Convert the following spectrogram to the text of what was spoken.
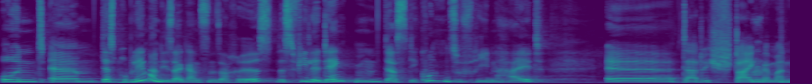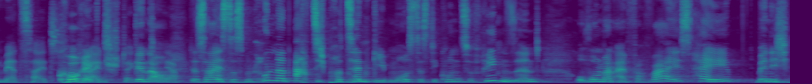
Und ähm, das Problem an dieser ganzen Sache ist, dass viele denken, dass die Kundenzufriedenheit äh, dadurch steigt, wenn man mehr Zeit korrekt, reinsteckt. Genau. Ja. Das heißt, dass man 180 Prozent geben muss, dass die Kunden zufrieden sind, obwohl man einfach weiß, hey, wenn ich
